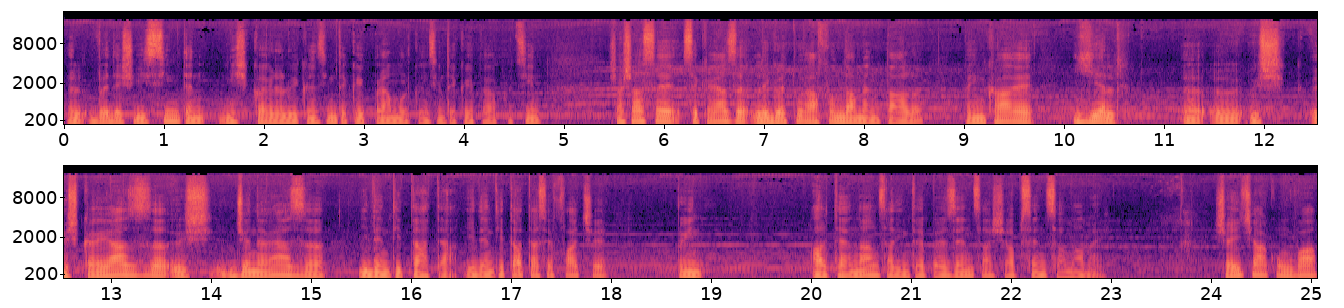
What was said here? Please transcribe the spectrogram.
îl vede și îi simte în mișcările lui, când simte că e prea mult, când simte că e prea puțin. Și așa se, se creează legătura fundamentală prin care el uh, uh, își, își creează, își generează identitatea. Identitatea se face prin alternanța dintre prezența și absența mamei. Și aici, cumva,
